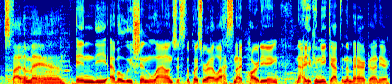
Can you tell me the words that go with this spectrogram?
Spider-Man in the Evolution Lounge. This is the place we were at last night partying. Now you can meet Captain America in here.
